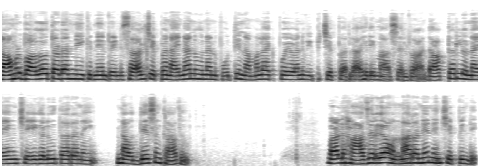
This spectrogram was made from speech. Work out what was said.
రాముడు బాగవుతాడని నీకు నేను రెండుసార్లు చెప్పాను. అయినా నువ్వు నన్ను పూర్తి నమ్మలేకపోయావని విప్పి చెప్పారు లాహిరి మాసెల్ రా డాక్టర్లు నయం చేయగలుగుతారని నా ఉద్దేశం కాదు. వాళ్ళు హాజరుగా ఉన్నారనే నేను చెప్పింది.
